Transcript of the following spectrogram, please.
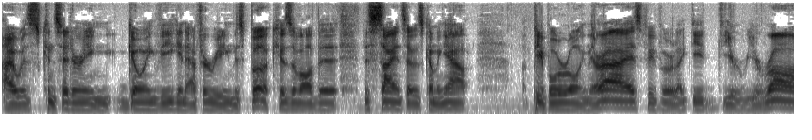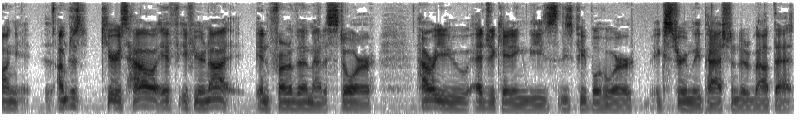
i was considering going vegan after reading this book because of all the the science that was coming out people were rolling their eyes. People were like, "You're you're wrong." I'm just curious how, if if you're not in front of them at a store, how are you educating these these people who are extremely passionate about that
